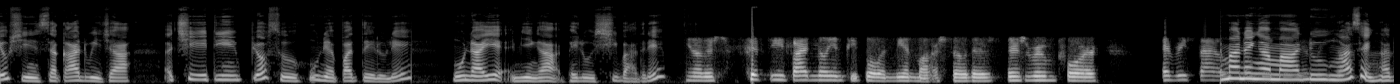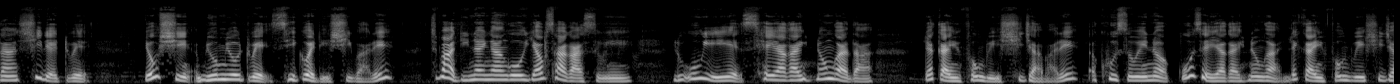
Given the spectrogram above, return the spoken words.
ရုပ်ရှင်ဇာတ်ကားတွေကြား အခြေအတင်ပြောဆိုမှုနဲ့ပတ်သက်လို့လေမူနာရဲ့အမြင်ကဘယ်လိုရှိပါသလဲ You know, there's 55 million people in Myanmar, so there's there's room for every style. မြန်မာနိုင်ငံမှာလူ55တန်းရှိတဲ့အတွက်ရုပ်ရှင်အမျိုးမျိုးတွေဈေးကွက်တွေရှိပါတယ်။ကျမဒီနိုင်ငံကိုရောက်စားကဆိုရင်လူဦးရေရဲ့10ရာခိုင်နှုန်းကသာလက်ကင်ဖုန်းတွေရှိကြပါတယ်။အခုဆိုရင်တော့90ရာခိုင်နှုန်းကလက်ကင်ဖုန်းတွေရှိကြ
